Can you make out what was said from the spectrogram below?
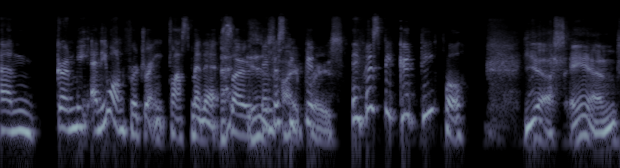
and go and meet anyone for a drink last minute that so they must be good, praise. they must be good people yes and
